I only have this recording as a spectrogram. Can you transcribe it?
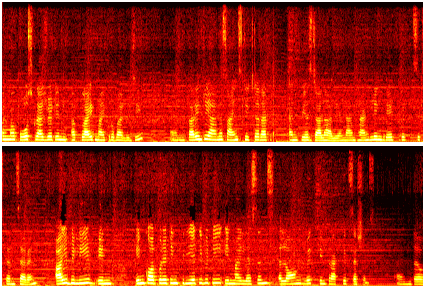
I'm a postgraduate in applied microbiology, and currently I'm a science teacher at NPS Jalhali, and I'm handling grade 5th, 6th, and 7th. I believe in incorporating creativity in my lessons along with interactive sessions and uh,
